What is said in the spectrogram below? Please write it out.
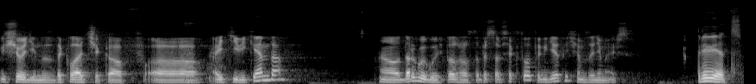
еще один из докладчиков IT-викенда. А, дорогой гость, пожалуйста, представься, кто ты, где ты, чем занимаешься. Привет,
